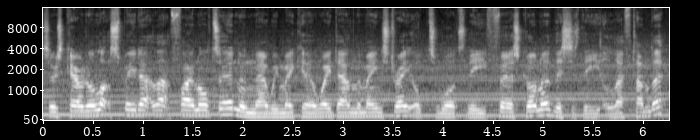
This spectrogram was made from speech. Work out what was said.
So he's carried a lot of speed out of that final turn, and now we make our way down the main straight up towards the first corner. This is the left-hander.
